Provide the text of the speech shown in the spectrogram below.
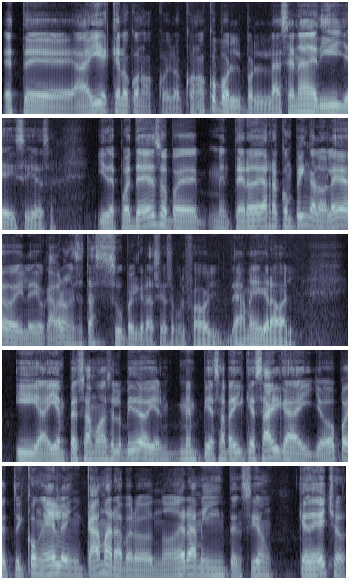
este ahí es que lo conozco. Y lo conozco por, la escena de DJs y eso. Y después de eso, pues me entero de Arroz con Pinga, lo leo y le digo, cabrón, eso está súper gracioso, por favor, déjame grabar. Y ahí empezamos a hacer los videos y él me empieza a pedir que salga y yo pues estoy con él en cámara, pero no era mi intención. Que de hecho,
